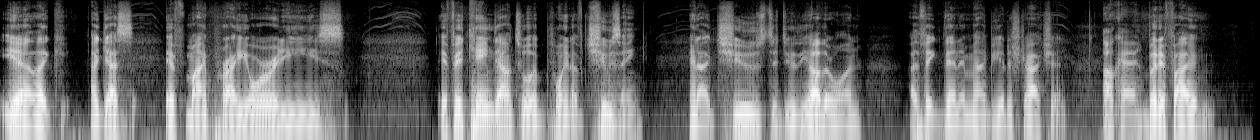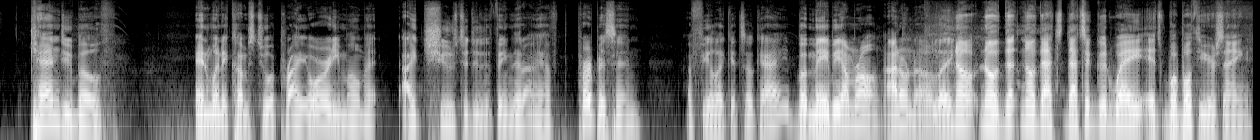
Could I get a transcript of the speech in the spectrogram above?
yeah, like I guess if my priorities, if it came down to a point of choosing, and I choose to do the other one, I think then it might be a distraction. okay. But if I can do both, and when it comes to a priority moment, I choose to do the thing that I have purpose in. I feel like it's okay, but maybe I'm wrong. I don't know. Like, no, no, that, no. That's that's a good way. It's what both of you are saying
